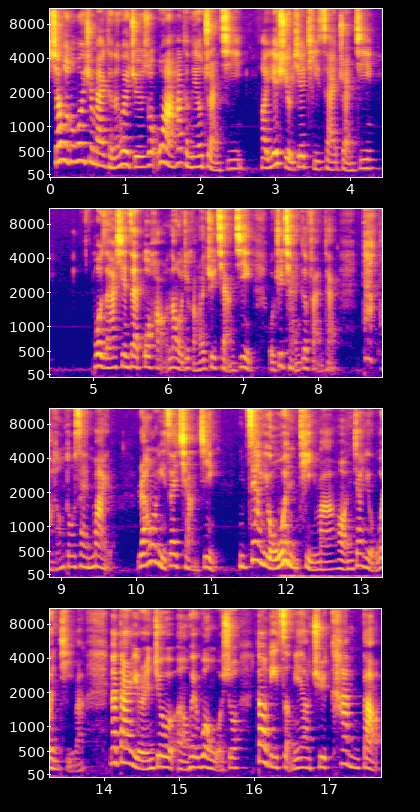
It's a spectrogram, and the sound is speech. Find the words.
小股东会去买，可能会觉得说，哇，他可能有转机啊，也许有些题材转机，或者他现在不好，那我就赶快去抢进，我去抢一个反弹。大股东都在卖了，然后你再抢进，你这样有问题吗？哈，你这样有问题吗？那当然有人就呃会问我说，到底怎么样去看到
